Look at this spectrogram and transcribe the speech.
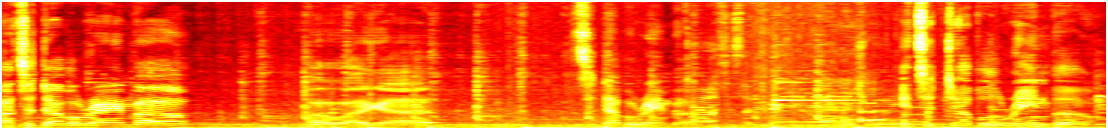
Oh, it's a double rainbow. Oh my god. It's a double rainbow. This is a perfect vantage point. It's a double rainbow. Look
